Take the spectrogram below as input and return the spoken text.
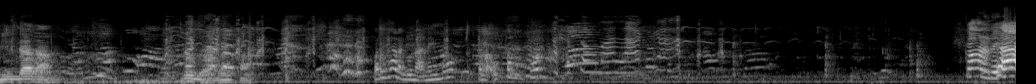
nindaram. Namrami ka. Parihara gunanay mo. Kala utang ko. Ikaw na diha.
